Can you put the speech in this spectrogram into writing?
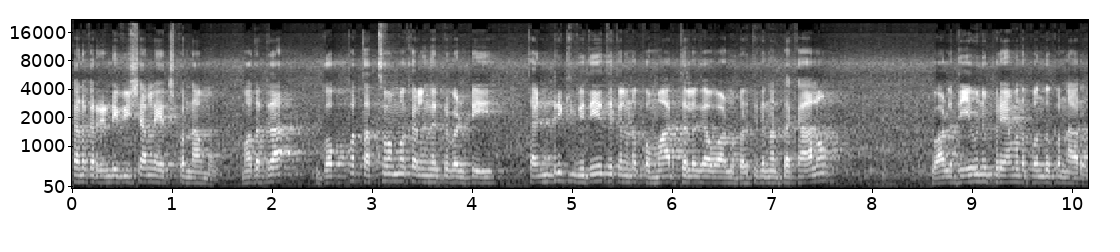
కనుక రెండు విషయాలు నేర్చుకున్నాము. మొదట గొప్ప తత్వము కలిగినటువంటి తండ్రికి విధేయత కలిగిన కుమార్తెలుగా వాళ్ళు బ్రతికినంత కాలం వాళ్ళు దేవుని ప్రేమను పొందుకున్నారు.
